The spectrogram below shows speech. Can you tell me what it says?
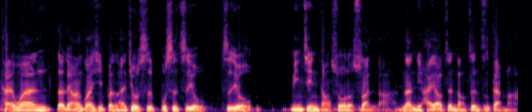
台湾的两岸关系本来就是不是只有只有民进党说了算的啊，那你还要政党政治干嘛？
